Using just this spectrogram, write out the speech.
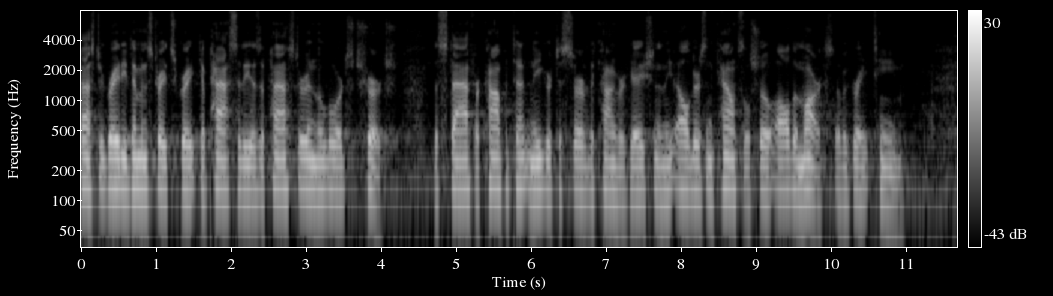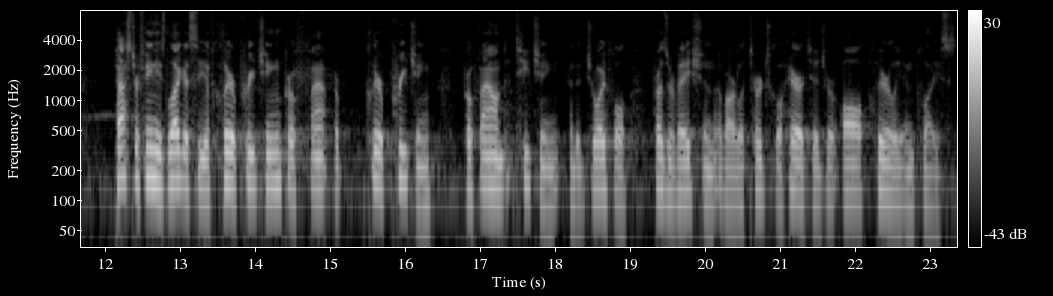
Pastor Grady demonstrates great capacity as a pastor in the Lord's church. The staff are competent and eager to serve the congregation, and the elders and council show all the marks of a great team. Pastor Feeney's legacy of clear preaching, profound, uh, clear preaching, profound teaching, and a joyful preservation of our liturgical heritage are all clearly in place.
